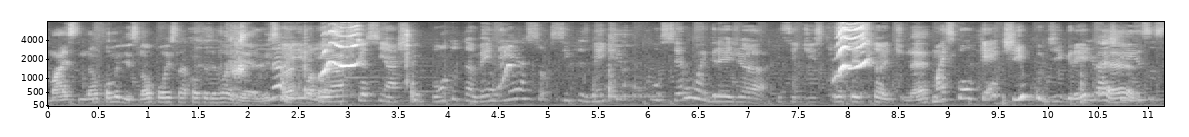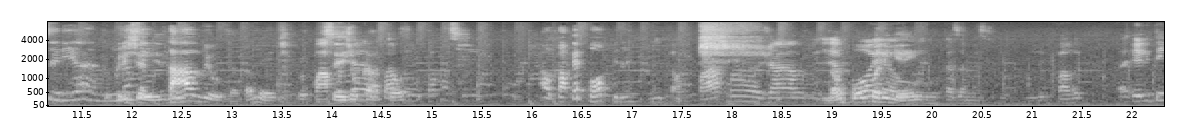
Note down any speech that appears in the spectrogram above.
Mas, não, como eu disse, não põe isso na conta do evangelho. Isso Não, não, e é pra eu acho que assim, acho que o ponto também nem é só- simplesmente por ser uma igreja que se diz protestante. Né? Mas qualquer tipo de igreja, eu acho É. que isso seria O cristianismo. inaceitável. Exatamente. Papa Seja já, o católico. Papa. Ah, o papo é pop, né? Então, o Papa já ele Não apoia ninguém. o casamento. Ele fala. Ele tem.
